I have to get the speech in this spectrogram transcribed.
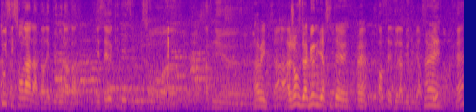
Tous, ils sont là, là, dans les bureaux là-bas. Et c'est eux qui décident, ils sont euh, avenus... euh, Ah oui, agence de la biodiversité. ouais. Hein, française de la biodiversité. Hein,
